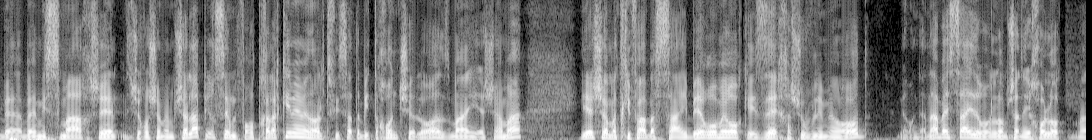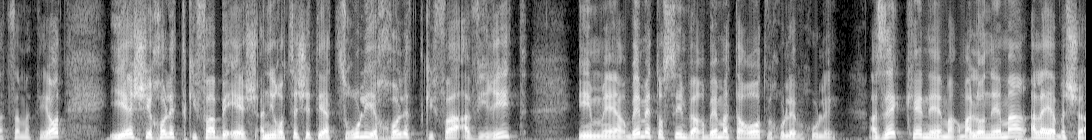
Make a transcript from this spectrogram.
במסמך ש, שראש הממשלה פרסם, לפחות חלקים ממנו, על תפיסת הביטחון שלו, אז מה יש שם? יש שם תקיפה בסייבר, הוא אומר, אוקיי, זה חשוב לי מאוד, גם הגנה בסייבר, לא משנה, יכולות מעצמתיות. יש יכולת תקיפה באש. אני רוצה שתייצרו לי יכולת תקיפה אווירית עם אה, הרבה מטוסים והרבה מטרות וכולי וכולי. אז זה כן נאמר. מה לא נאמר? על היבשה.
